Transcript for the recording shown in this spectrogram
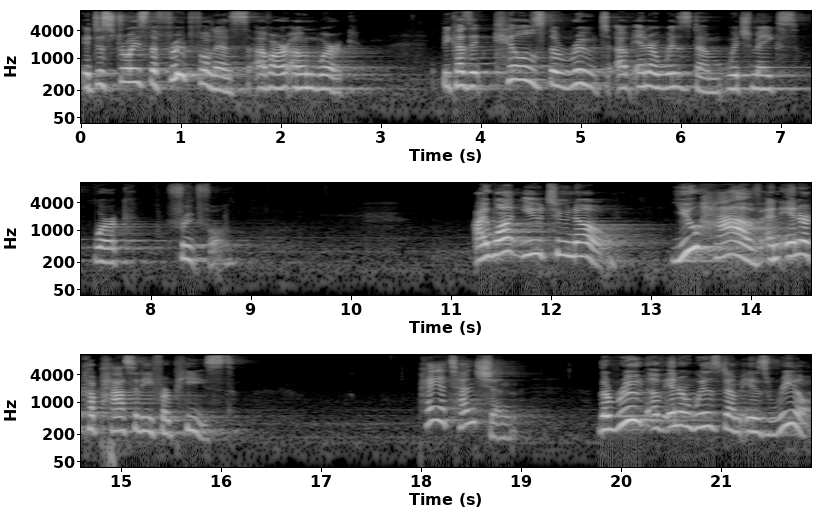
It destroys the fruitfulness of our own work because it kills the root of inner wisdom, which makes work fruitful. I want you to know you have an inner capacity for peace. Pay attention. The root of inner wisdom is real.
